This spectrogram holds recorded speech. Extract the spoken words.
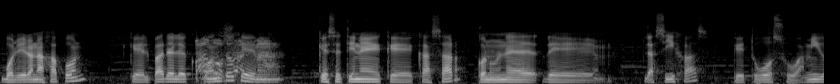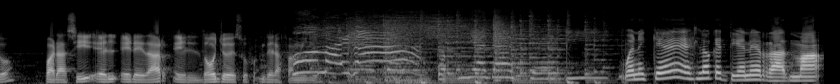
volvieron a Japón. Que el padre le contó que, que se tiene que casar con una de las hijas que tuvo su amigo, para así él heredar el dojo de, su, de la familia. Bueno, ¿y qué es lo que tiene Radma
